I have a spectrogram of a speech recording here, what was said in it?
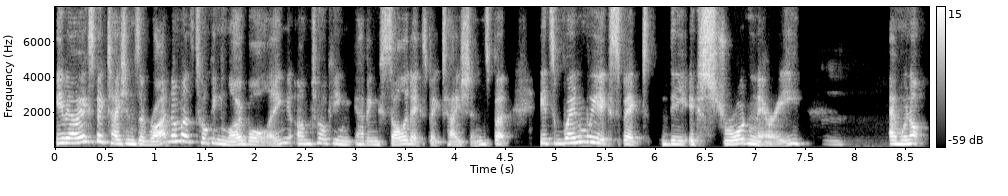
if our expectations are right, and I'm not talking lowballing, I'm talking having solid expectations, but it's when we expect the extraordinary. Mm and we're not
